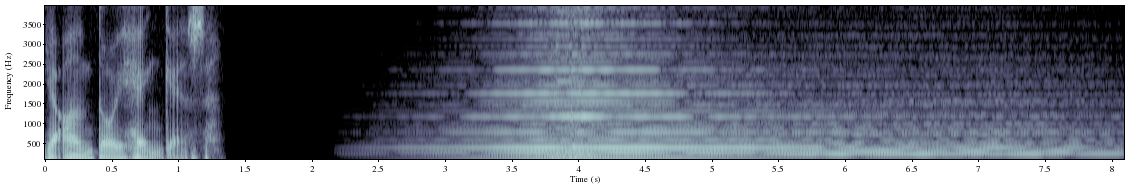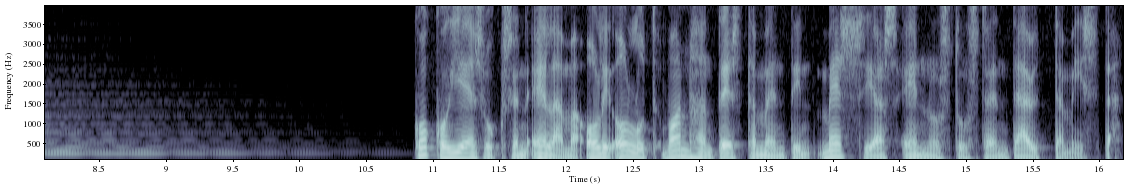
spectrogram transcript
ja antoi henkensä. Koko Jeesuksen elämä oli ollut vanhan testamentin Messias-ennustusten täyttämistä.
